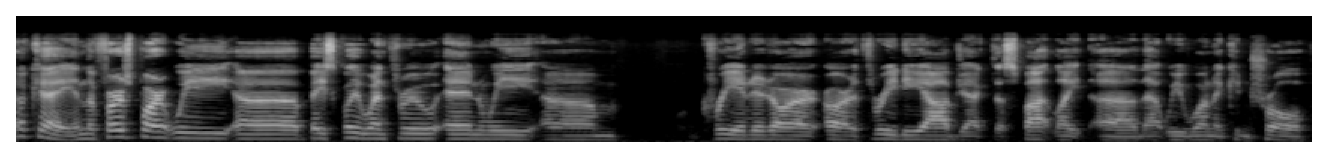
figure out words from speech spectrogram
Okay, in the first part, we uh, basically went through and we um, created our, our 3D object, the spotlight uh, that we want to control.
